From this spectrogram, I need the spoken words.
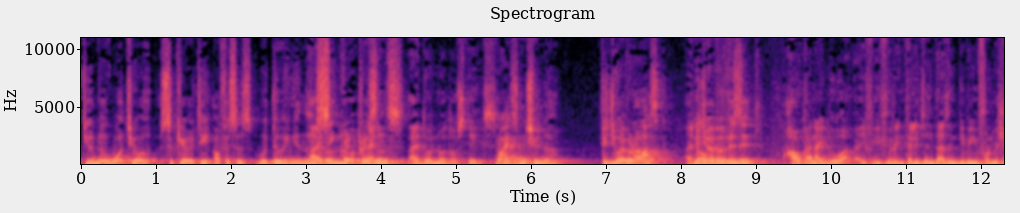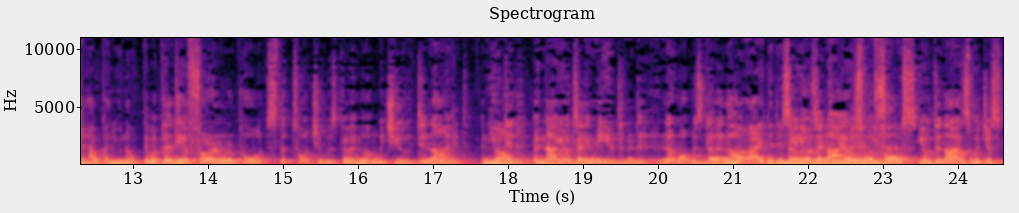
Do you know what your security officers were doing in those secret know- I prisons? don't- I don't know those things. Why didn't you know? Did you ever ask? I Did you ever visit? how can I do? If, if your intelligence doesn't give you information, how can you know? There were plenty of foreign reports that torture was going on, which you denied, and you No. did, and now you're telling me you didn't know what was going on. No, I didn't So your exactly denials were are. false. Your denials were just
